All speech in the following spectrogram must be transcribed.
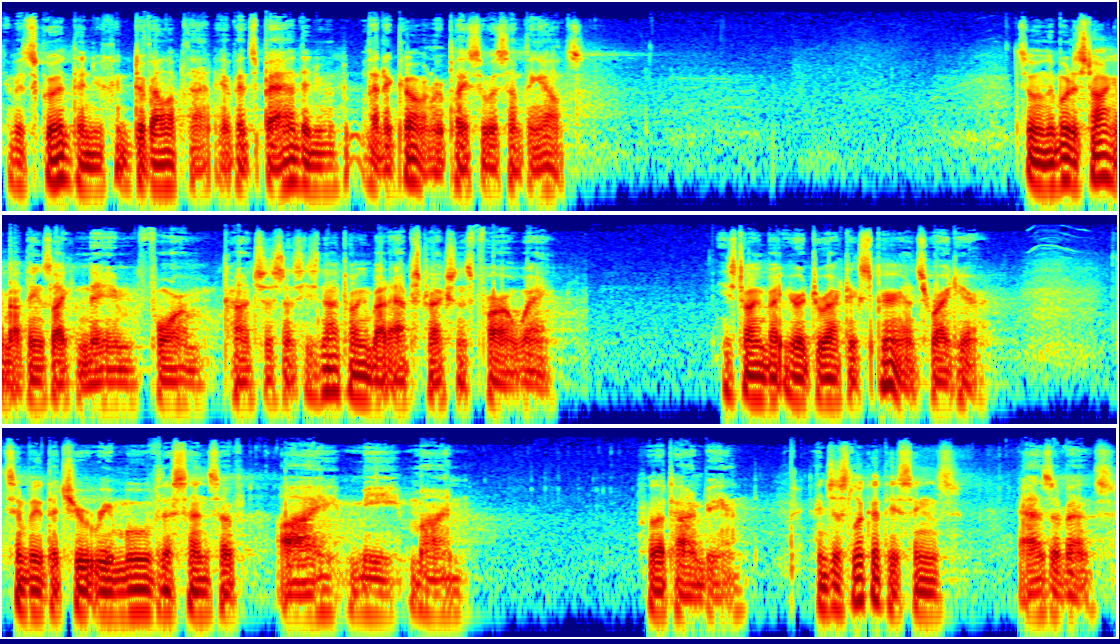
If it's good, then you can develop that. If it's bad, then you let it go and replace it with something else. So when the Buddha is talking about things like name, form, consciousness, he's not talking about abstractions far away. He's talking about your direct experience right here. Simply that you remove the sense of I, me, mine for the time being. And just look at these things as events.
